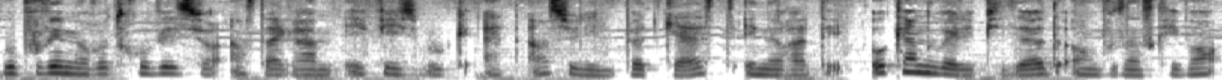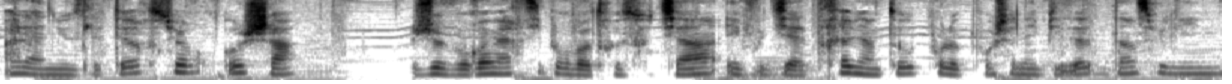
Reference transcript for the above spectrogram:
Vous pouvez me retrouver sur Instagram et Facebook at Insuline Podcast et ne rater aucun nouvel épisode en vous inscrivant à la newsletter sur Ocha. Je vous remercie pour votre soutien et vous dis à très bientôt pour le prochain épisode d'Insuline.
